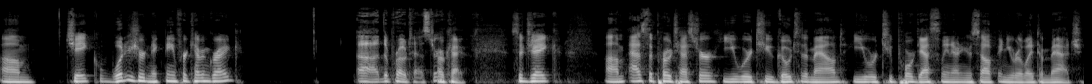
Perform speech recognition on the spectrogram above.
Um, Jake, what is your nickname for Kevin Gregg? Uh, the protester. Okay. So, Jake, um, as the protester, you were to go to the mound, you were to pour gasoline on yourself, and you were late to match.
